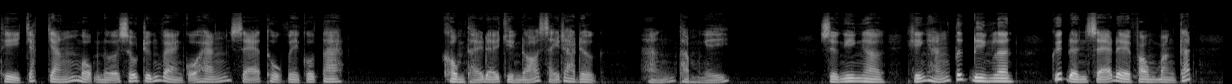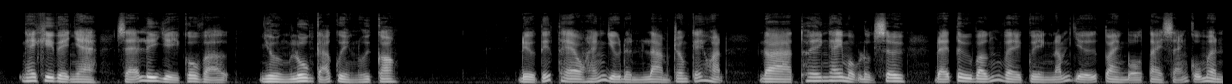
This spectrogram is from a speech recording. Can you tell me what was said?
thì chắc chắn một nửa số trứng vàng của hắn sẽ thuộc về cô ta. Không thể để chuyện đó xảy ra được, hắn thầm nghĩ. Sự nghi ngờ khiến hắn tức điên lên, quyết định sẽ đề phòng bằng cách ngay khi về nhà sẽ ly dị cô vợ, nhường luôn cả quyền nuôi con. Điều tiếp theo hắn dự định làm trong kế hoạch là thuê ngay một luật sư để tư vấn về quyền nắm giữ toàn bộ tài sản của mình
